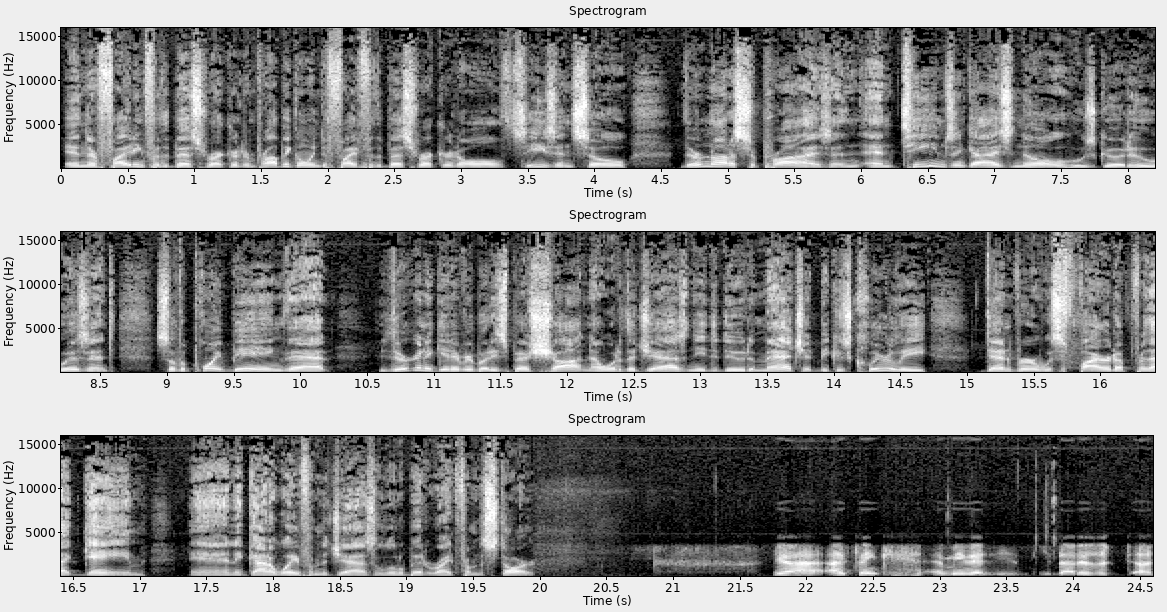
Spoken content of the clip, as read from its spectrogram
and they're fighting for the best record and probably going to fight for the best record all season. So they're not a surprise, and and teams and guys know who's good, who isn't. So the point being that they're going to get everybody's best shot. Now, what do the Jazz need to do to match it? Because clearly Denver was fired up for that game, and it got away from the Jazz a little bit right from the start. Yeah, I think. I mean, it, that is a, a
